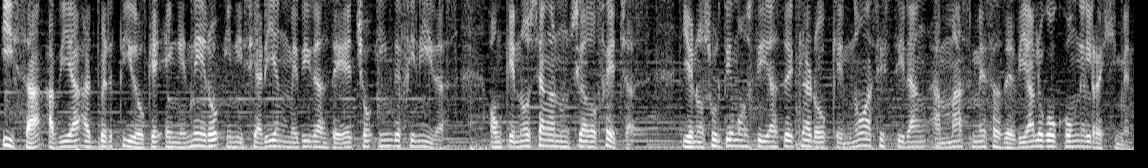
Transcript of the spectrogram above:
ISA había advertido que en enero iniciarían medidas de hecho indefinidas, aunque no se han anunciado fechas, y en los últimos días declaró que no asistirán a más mesas de diálogo con el régimen.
